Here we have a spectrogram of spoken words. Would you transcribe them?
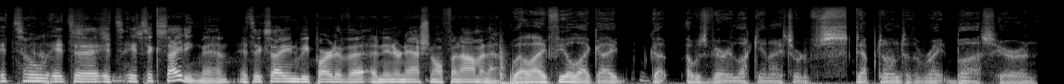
it's so it's uh, it's it's exciting, man. It's exciting to be part of a, an international phenomenon. Well, I feel like I got I was very lucky, and I sort of stepped onto the right bus here, and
